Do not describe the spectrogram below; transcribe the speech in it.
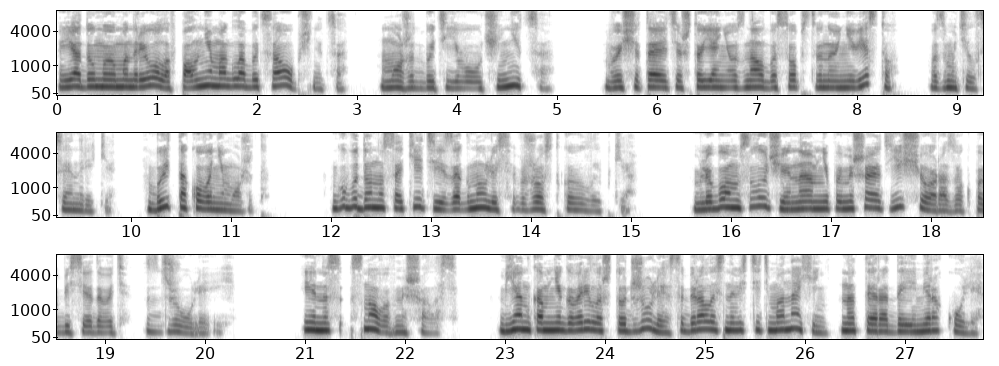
я думаю, Монреола вполне могла быть сообщница, может быть, его ученица? Вы считаете, что я не узнал бы собственную невесту? Возмутился Энрике. Быть такого не может. Губы Дона Сакетти изогнулись в жесткой улыбке. В любом случае, нам не помешает еще разок побеседовать с Джулией. Инес снова вмешалась. Бьянка мне говорила, что Джулия собиралась навестить монахинь на Терра-де Мираколе,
